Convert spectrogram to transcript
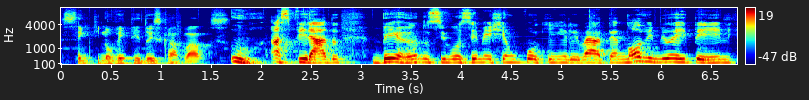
192 cavalos. Uh, aspirado, berrando. Se você mexer um pouquinho, ele vai até 9000 RPM.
